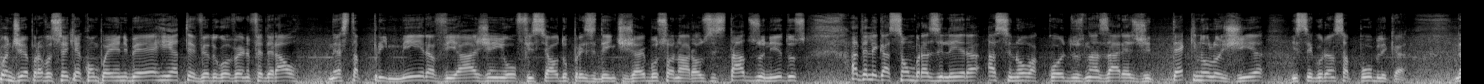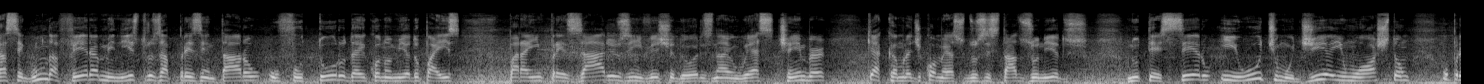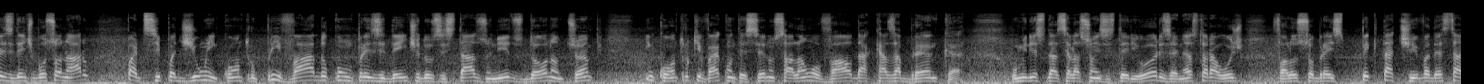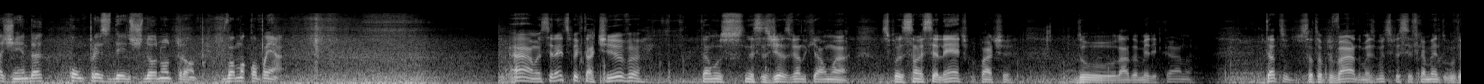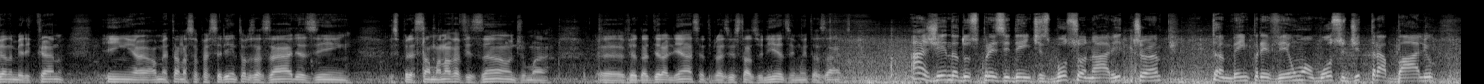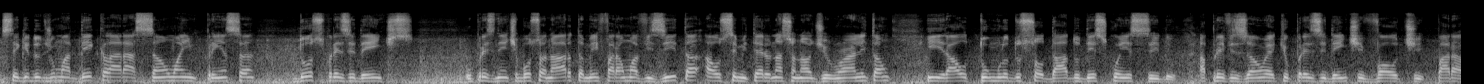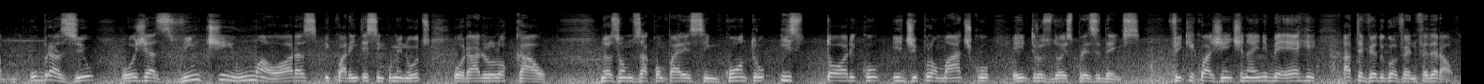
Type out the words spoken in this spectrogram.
Bom dia para você que acompanha a NBR e a TV do Governo Federal. Nesta primeira viagem oficial do presidente Jair Bolsonaro aos Estados Unidos, a delegação brasileira assinou acordos nas áreas de tecnologia e segurança pública. Na segunda-feira, ministros apresentaram o futuro da economia do país para empresários e investidores na West Chamber, que é a Câmara de Comércio dos Estados Unidos. No terceiro e último dia em Washington, o presidente Bolsonaro participa de um encontro privado com o presidente dos Estados Unidos, Donald Trump, encontro que vai acontecer no Salão Oval da Casa Branca. O ministro das Relações Exteriores, Ernesto Araújo, falou sobre a expectativa desta agenda com o presidente Donald Trump. Vamos acompanhar. Ah, uma excelente expectativa. Estamos nesses dias vendo que há uma disposição excelente por parte do lado americano, tanto do setor privado, mas muito especificamente do governo americano, em aumentar nossa parceria em todas as áreas, em expressar uma nova visão de uma eh, verdadeira aliança entre Brasil e Estados Unidos em muitas áreas. A agenda dos presidentes Bolsonaro e Trump também prevê um almoço de trabalho seguido de uma declaração à imprensa dos presidentes. O presidente Bolsonaro também fará uma visita ao Cemitério Nacional de Arlington e irá ao túmulo do soldado desconhecido. A previsão é que o presidente volte para o Brasil hoje às 21 horas e 45 minutos, horário local. Nós vamos acompanhar esse encontro histórico e diplomático entre os dois presidentes. Fique com a gente na NBR, a TV do Governo Federal.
